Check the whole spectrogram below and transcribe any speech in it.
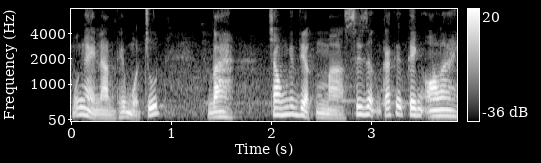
mỗi ngày làm thêm một chút. Và trong cái việc mà xây dựng các cái kênh online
